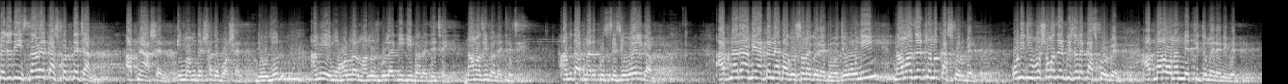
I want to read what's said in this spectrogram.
আপনি যদি ইসলামের কাজ করতে চান, আপনি আসেন, ইমামদের সাথে বসেন। যে, হুজুর, আমি এই মহল্লার মানুষগুলাকে কি বানাতে চাই? নামাজি বানাতে চাই। আমি তো আপনার খুঁজতেছি ওয়েলকাম আপনারা আমি একটা নেতা ঘোষণা করে দেবো যে, উনি নামাজের জন্য কাজ করবেন। উনি যুব সমাজের পিছনে কাজ করবেন। আপনারা ওনার নেতৃত্ব মেনে নেবেন।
